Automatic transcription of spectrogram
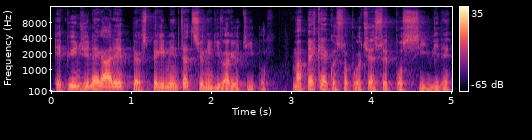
e più in generale per sperimentazioni di vario tipo. Ma perché questo processo è possibile?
